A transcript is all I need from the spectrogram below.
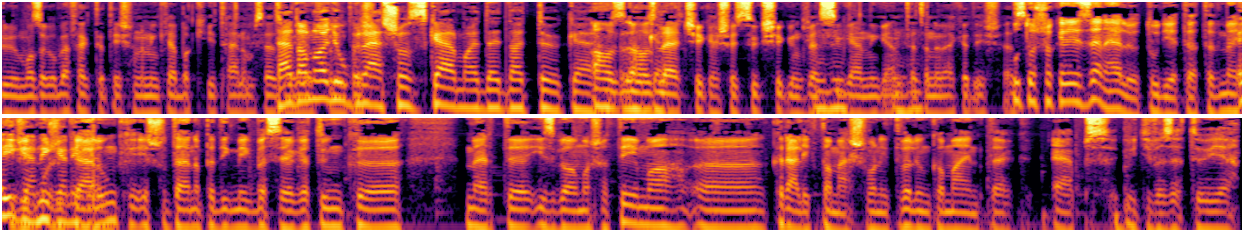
körül mozog a befektetés, hanem inkább a két 300 Tehát a nagy ugráshoz kell majd egy nagy tőke. Ahhoz, ahhoz lehetséges, hogy szükségünk lesz, uh-huh. igen, igen, uh-huh. tehát a növekedéshez. Utolsó kérdés zene előtt, úgy értetted meg, igen, igen, igen. és utána pedig még beszélgetünk, mert izgalmas a téma. Králik Tamás van itt velünk, a Mindtech Apps ügyvezetője.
